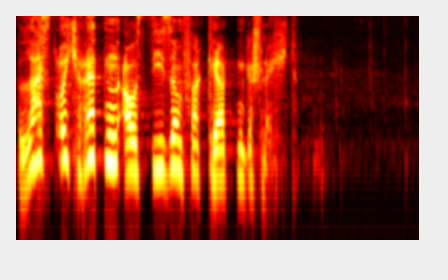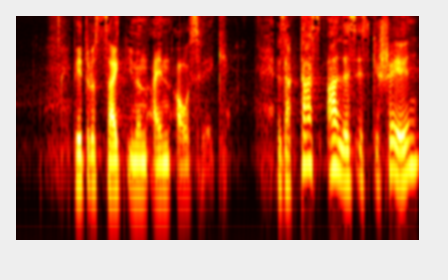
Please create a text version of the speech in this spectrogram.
lasst euch retten aus diesem verkehrten Geschlecht. Petrus zeigt ihnen einen Ausweg. Er sagt, das alles ist geschehen,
